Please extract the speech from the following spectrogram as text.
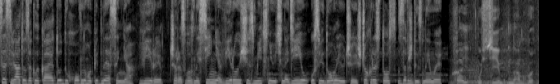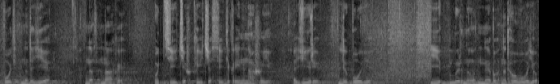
Це свято закликає до духовного піднесення, віри. Через Вознесіння віруючі зміцнюють надію, усвідомлюючи, що Христос завжди з ними. Хай усім нам Господь надає наснаги у ці тяжкі часи для країни нашої, віри, любові і мирного неба над головою,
